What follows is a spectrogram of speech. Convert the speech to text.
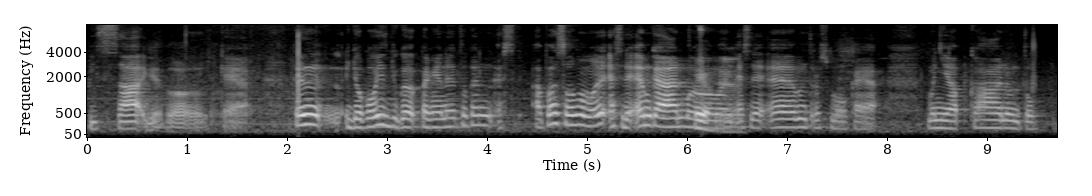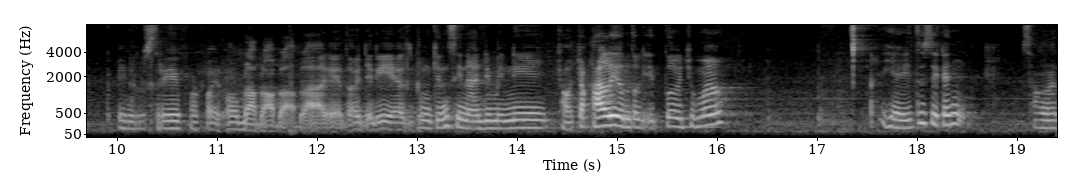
bisa gitu kayak kan Jokowi juga pengennya itu kan S- apa selalu ngomongnya SDM kan pengembangan SDM terus mau kayak menyiapkan untuk industri 4.0 bla bla bla bla gitu. Jadi ya mungkin si Nadiem ini cocok kali untuk itu. Cuma ya itu sih kan sangat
